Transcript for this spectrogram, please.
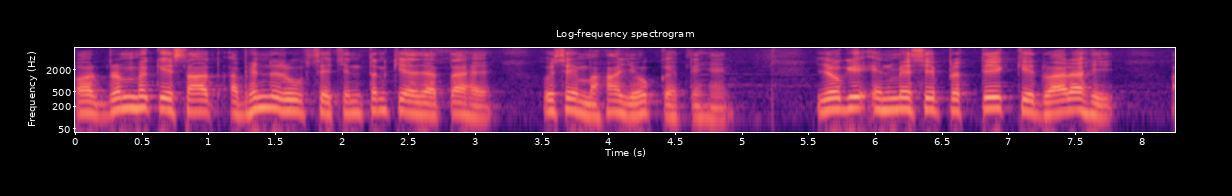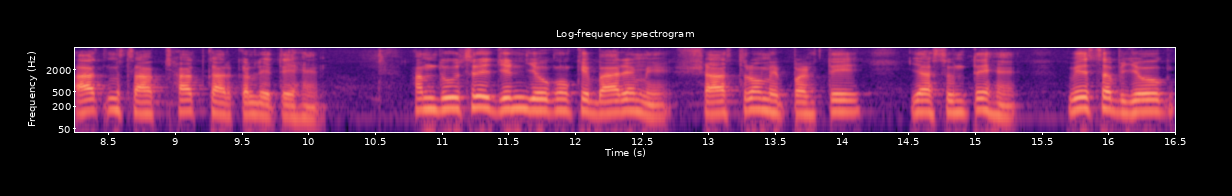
और ब्रह्म के साथ अभिन्न रूप से चिंतन किया जाता है, उसे महायोग कहते हैं। योगी इनमें से प्रत्येक के द्वारा ही आत्म साक्षात्कार कर लेते हैं। हम दूसरे जिन योगों के बारे में शास्त्रों में पढ़ते या सुनते हैं, वे सब योग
